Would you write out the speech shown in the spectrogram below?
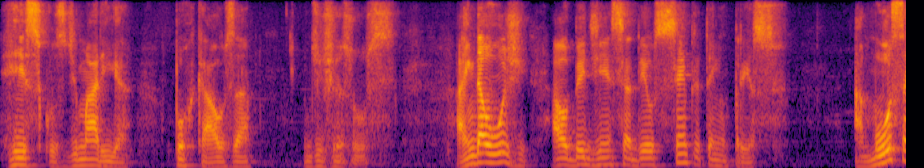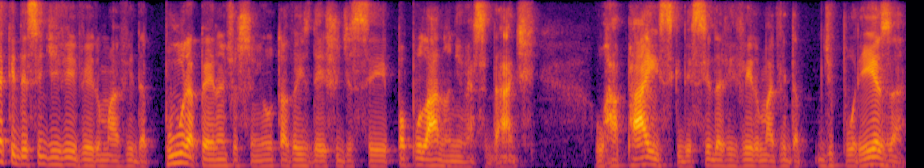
Riscos de Maria por causa de Jesus. Ainda hoje, a obediência a Deus sempre tem um preço. A moça que decide viver uma vida pura perante o Senhor talvez deixe de ser popular na universidade. O rapaz que decida viver uma vida de pureza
